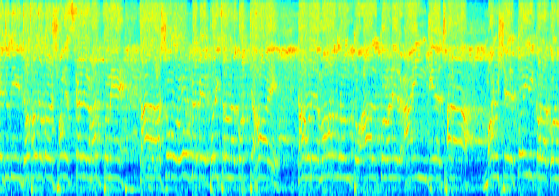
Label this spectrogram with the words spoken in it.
বাংলাদেশকে যদি যথাযথ সংস্কারের মাধ্যমে তার আসল রোডম্যাপে পরিচালনা করতে হয়, তাহলে মহাগ্রন্থ আল কোরআনের আইন দিয়ে ছাড়া মানুষের তৈরি করা কোনো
